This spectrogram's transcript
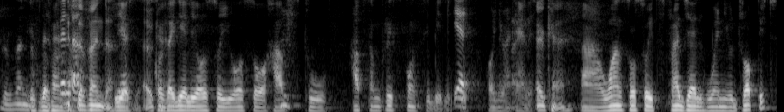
The vendor. It's the vendor. It's the vendor. Yes, Okay. because ideally also you also have to have some responsibility Yes, on your exactly. end. Okay. Uh, once also it's fragile, when you drop it,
